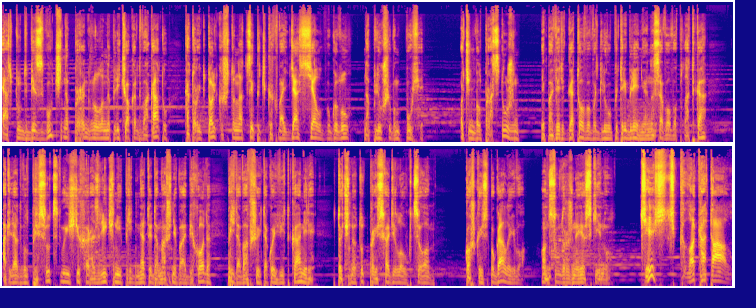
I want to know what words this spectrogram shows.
и оттуда беззвучно прыгнула на плечо к адвокату, который только что на цыпочках войдя сел в углу на плюшевом пуфе. Очень был простужен и, поверь готового для употребления носового платка, оглядывал присутствующих различные предметы домашнего обихода, придававшие такой вид камере, точно тут происходил аукцион. Кошка испугала его, он судорожно ее скинул. Тесть клокотал,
